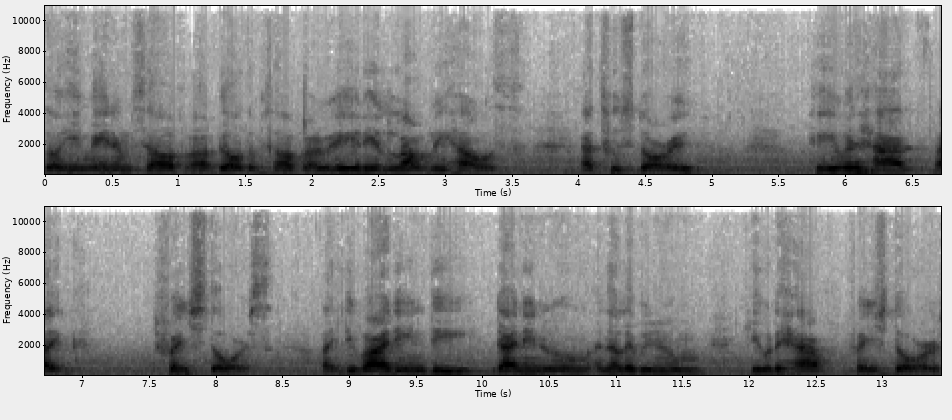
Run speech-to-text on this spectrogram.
So he made himself, uh, built himself a really lovely house, a two-story. He even had like French doors, like dividing the dining room and the living room. He would have French doors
